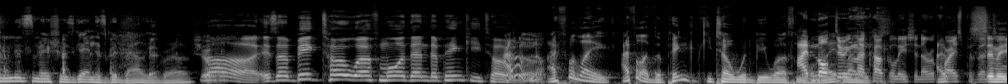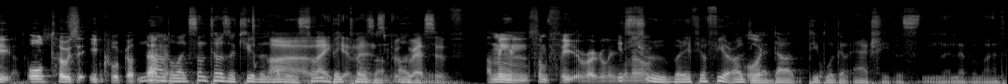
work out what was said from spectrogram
So he needs to make sure he's getting his good value, bro. Sure. Nah, is a big toe worth more than the pinky toe? I though? don't know. I feel like I feel like the pinky toe would be worth more. I'm not right? doing Like- that calculation. That requires percentage. Simi, all toes are equal. God damn Nah, damn but like some toes are cuter than Ah, others. I Some like big it, man. toes It's are progressive. I mean, some feet are ugly. Ugly. You It's know. true, but if your feet are ugly, Like- I doubt people are gonna actually this. Never mind.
